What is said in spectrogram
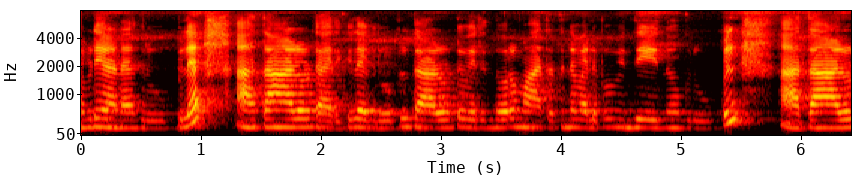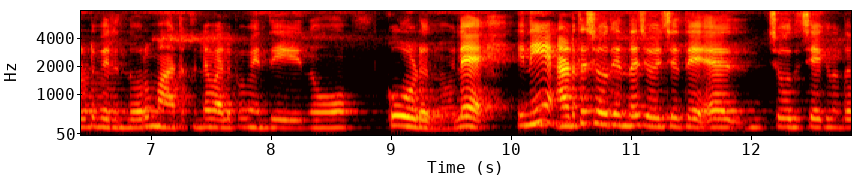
എവിടെയാണ് ഗ്രൂപ്പിൽ താഴോട്ടായിരിക്കും അല്ലെ? ഗ്രൂപ്പിൽ താഴോട്ട് വരുന്തോറും മാറ്റത്തിന്റെ വലിപ്പം എന്ത് ചെയ്യുന്നു? ഗ്രൂപ്പിൽ താഴോട്ട് വരുന്തോറും മാറ്റത്തിന്റെ വലിപ്പം എന്ത് ചെയ്യുന്നു? കൂടുന്നു അല്ലേ? ഇനി അടുത്ത ചോദ്യം എന്താ ചോദിച്ചത്? ചോദിച്ചേക്കുന്നത്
